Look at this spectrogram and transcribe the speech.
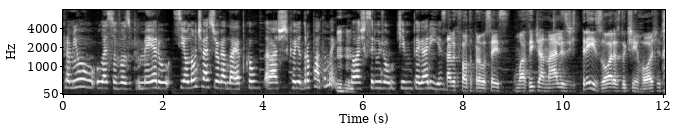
pra mim, o o Last of Us, o primeiro, se eu não tivesse jogado na época, eu, eu acho que eu ia dropar também. Uhum. Não acho que seria um jogo que me pegaria. Sabe o que falta pra vocês? Uma videoanálise de 3 horas do Tim Rogers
